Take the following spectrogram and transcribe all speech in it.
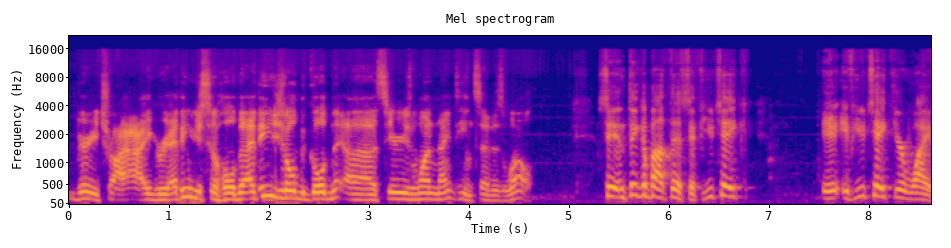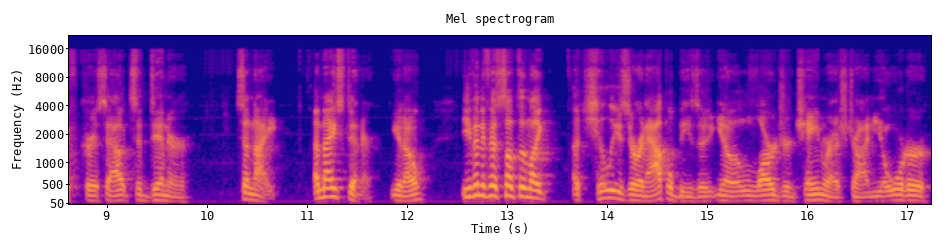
Very try. I agree. I think you should hold it. I think you should hold the Golden uh, Series 119 set as well. See, and think about this: if you take if you take your wife, Chris, out to dinner tonight, a nice dinner, you know, even if it's something like a Chili's or an Applebee's, a, you know, a larger chain restaurant, you order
